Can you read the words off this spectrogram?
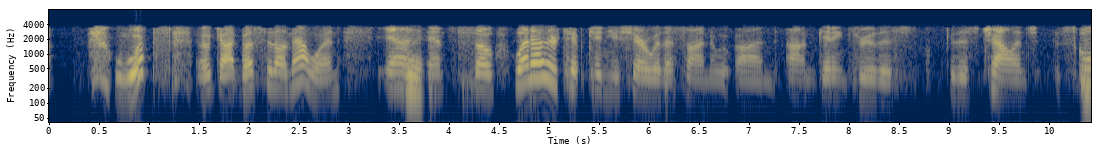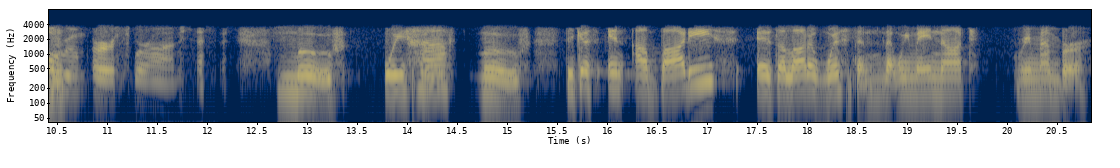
Whoops! Oh, got busted on that one. And mm. and so, what other tip can you share with us on on on getting through this this challenge, schoolroom mm-hmm. Earth we're on? move. We have to move because in our bodies is a lot of wisdom that we may not remember,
